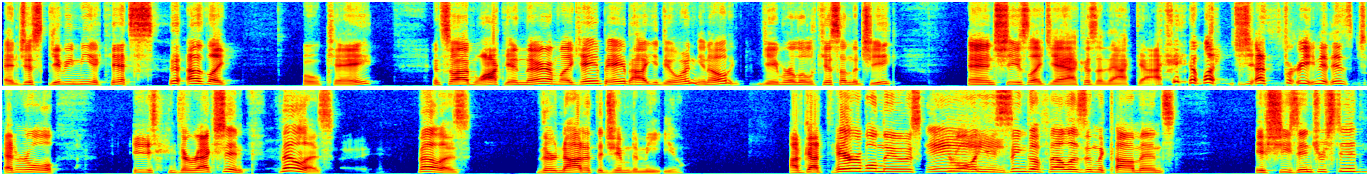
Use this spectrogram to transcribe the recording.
and just giving me a kiss? I was like, okay. And so I walk in there. I'm like, hey, babe, how you doing? You know, gave her a little kiss on the cheek. And she's like, yeah, because of that guy. like gesturing in his general eh, direction. Fellas, fellas, they're not at the gym to meet you. I've got terrible news for all you single fellas in the comments. If she's interested,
